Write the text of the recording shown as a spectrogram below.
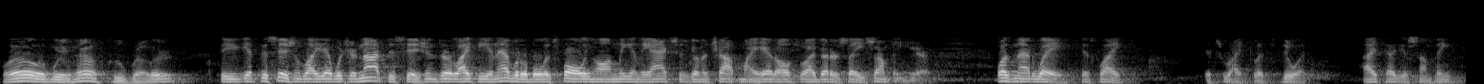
well, if we have to, brother. So you get decisions like that, which are not decisions. They're like the inevitable is falling on me and the axe is going to chop my head off, so I better say something here. Wasn't that way. It's like, it's right, let's do it. I tell you something,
